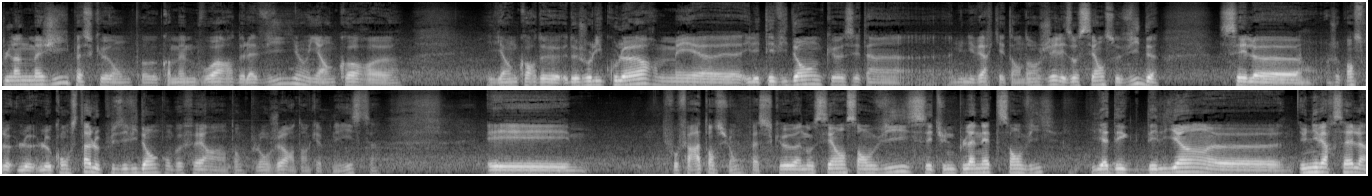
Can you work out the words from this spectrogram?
plein de magie parce qu'on peut quand même voir de la vie. Il y a encore, euh, il y a encore de, jolies couleurs, mais euh, il est évident que c'est un, univers qui est en danger. Les océans se vident. C'est le, je pense, le, constat le plus évident qu'on peut faire en tant que plongeur, en tant qu'apnéiste. Et faut faire attention parce qu'un océan sans vie, c'est une planète sans vie. Il y a des, liens euh, universels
